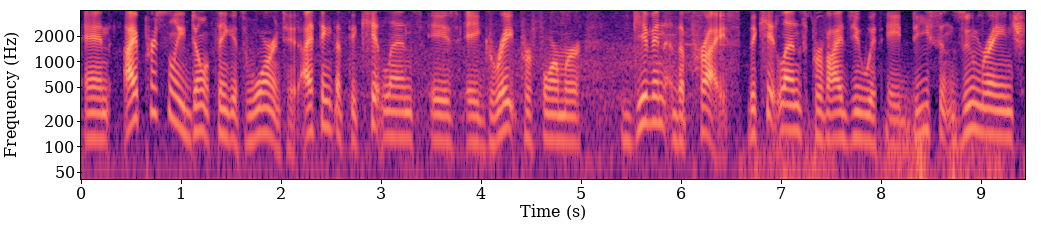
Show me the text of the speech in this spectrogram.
and I personally don't think it's warranted. I think that the kit lens is a great performer given the price. The kit lens provides you with a decent zoom range,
